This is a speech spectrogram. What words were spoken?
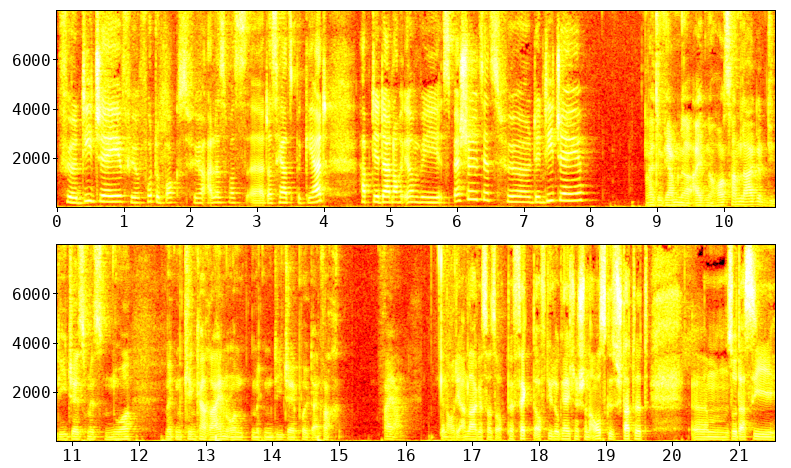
für DJ, für Fotobox, für alles, was äh, das Herz begehrt. Habt ihr da noch irgendwie Specials jetzt für den DJ? Also wir haben eine eigene Hausanlage. Die DJs müssen nur mit einem Klinker rein und mit einem DJ-Pult einfach feiern. Genau, die Anlage ist also auch perfekt auf die Location schon ausgestattet, ähm, sodass sie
